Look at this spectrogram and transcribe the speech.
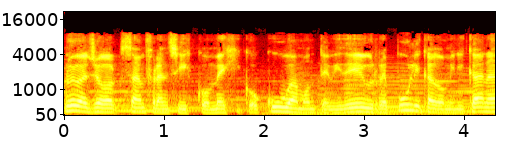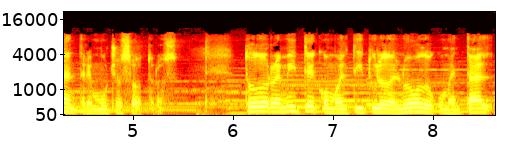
Nueva York, San Francisco, México, Cuba, Montevideo y República Dominicana, entre muchos otros. Todo remite, como el título del nuevo documental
